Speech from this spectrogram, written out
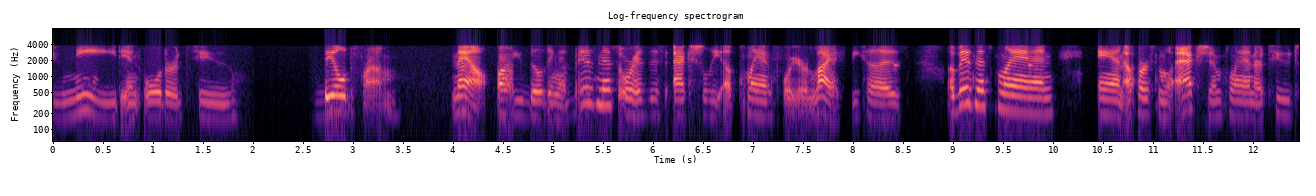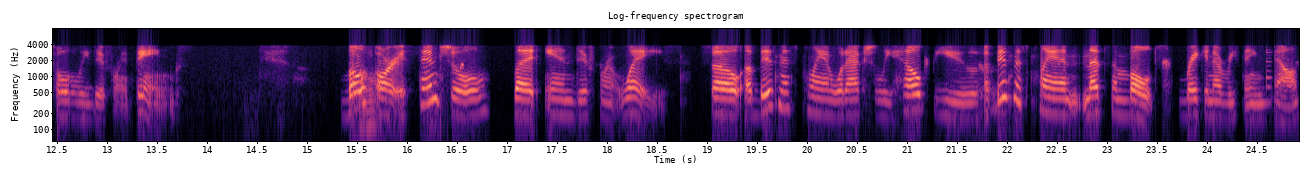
you need in order to build from. Now, are you building a business or is this actually a plan for your life? Because a business plan and a personal action plan are two totally different things. Both Oh. are essential, but in different ways. So, a business plan would actually help you. A business plan, nuts and bolts, breaking everything down,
